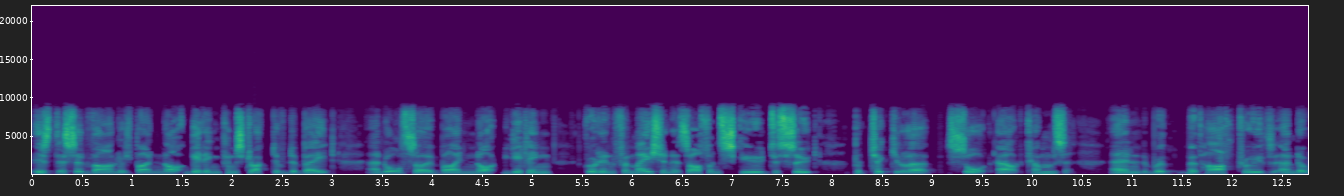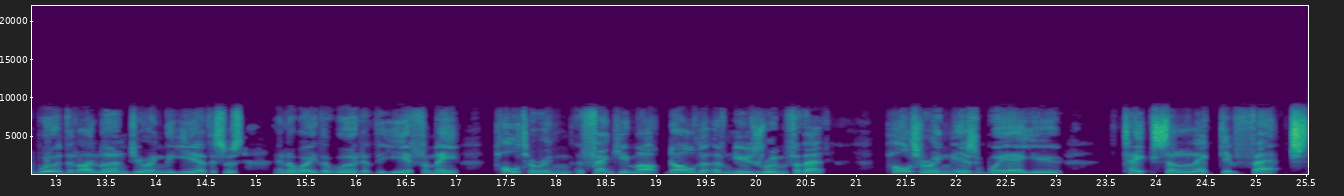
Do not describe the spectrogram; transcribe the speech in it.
is disadvantaged by not getting constructive debate and also by not getting good information. It's often skewed to suit particular sort outcomes and with, with half truths. And a word that I learned during the year, this was in a way the word of the year for me, paltering. Thank you, Marc Daalder of Newsroom, for that. Paltering is where you take selective facts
